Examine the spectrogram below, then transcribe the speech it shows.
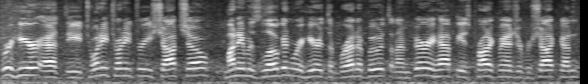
We're here at the 2023 SHOT Show. My name is Logan. We're here at the Beretta booth, and I'm very happy as product manager for Shotgun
